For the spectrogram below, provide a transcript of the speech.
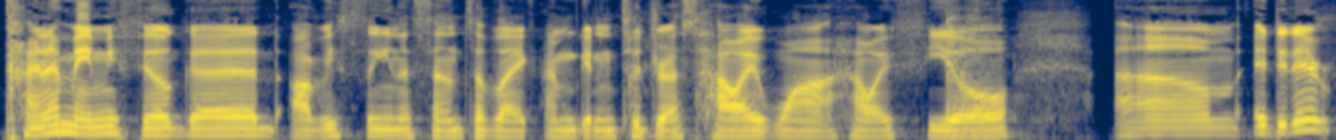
kind of made me feel good, obviously in the sense of like I'm getting to dress how I want, how I feel. Um it didn't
